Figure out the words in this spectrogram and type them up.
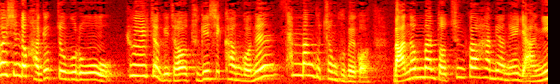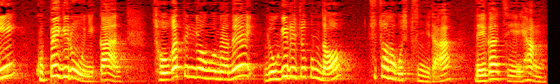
훨씬 더 가격적으로 효율적이죠. 두 개씩 한 거는 39,900원. 만 원만 더 추가하면은 양이 곱빼기로 오니까 저 같은 경우면은 여기를 조금 더 추천하고 싶습니다. 네 가지의 향.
